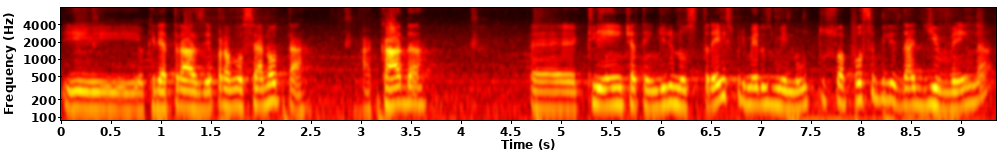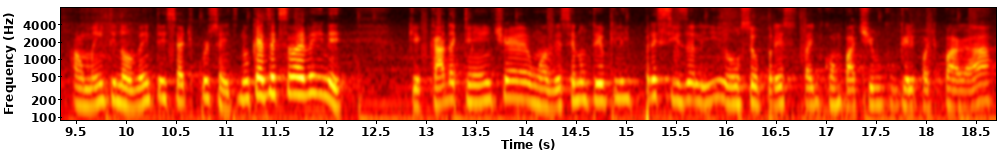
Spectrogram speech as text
E eu queria trazer para você anotar. A cada é, cliente atendido nos três primeiros minutos, sua possibilidade de venda aumenta em 97%. Não quer dizer que você vai vender. Porque cada cliente é, uma vez você não tem o que ele precisa ali, ou seu preço está incompatível com o que ele pode pagar.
